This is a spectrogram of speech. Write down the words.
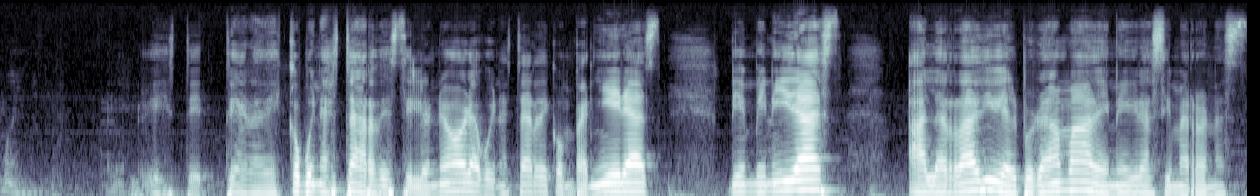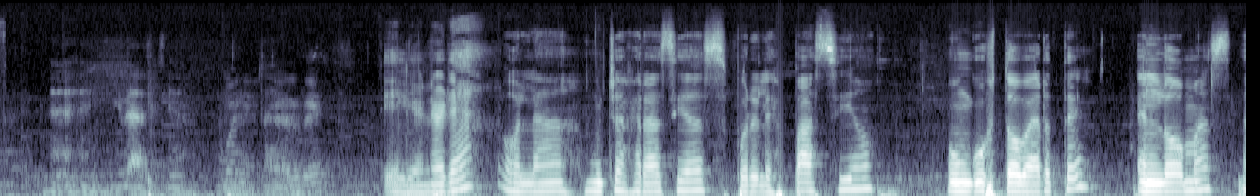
Bueno, este, te agradezco. Buenas tardes, Eleonora. Buenas tardes, compañeras. Bienvenidas a la radio y al programa de Negras y Marronas. Gracias. Buenas tardes. Eleonora. Hola, muchas gracias por el espacio. Un gusto verte en Lomas.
